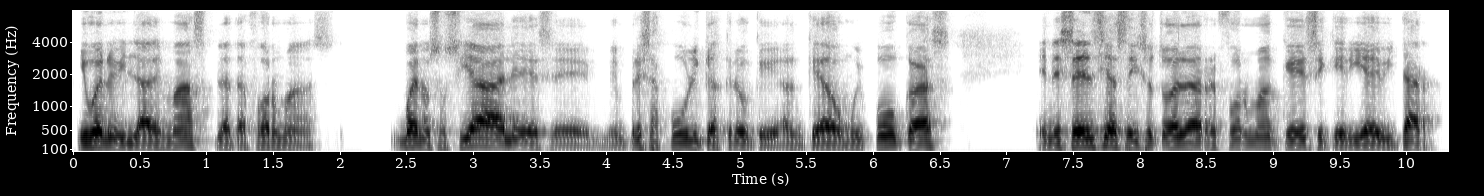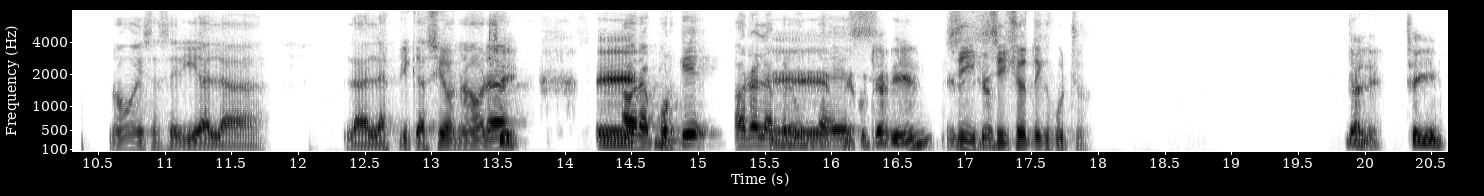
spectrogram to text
y bueno, y las demás plataformas, bueno, sociales, eh, empresas públicas creo que han quedado muy pocas. En esencia se hizo toda la reforma que se quería evitar, ¿no? Esa sería la, explicación. Ahora, eh, ahora, ¿por qué? Ahora la pregunta es... ¿Me escuchas bien? Sí, sí, yo te escucho. Dale, seguimos.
